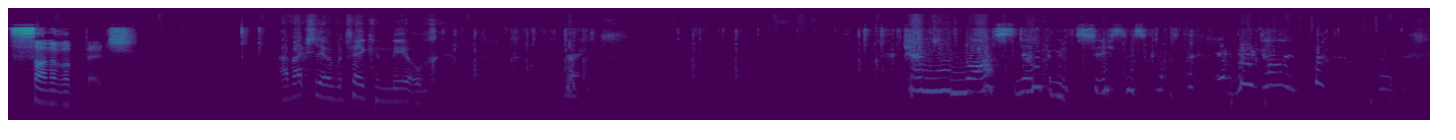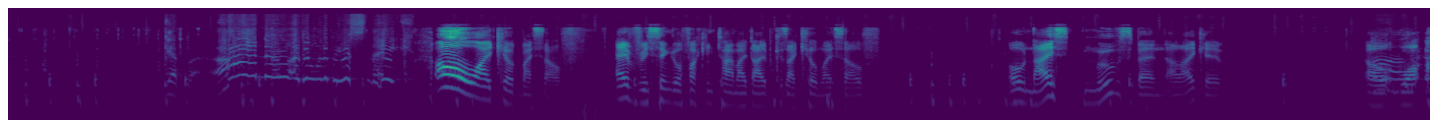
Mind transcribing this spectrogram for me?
son of a bitch. I've actually overtaken Neil. Can you not snake me? Jesus Christ. Every time. Get back. Ah no, I don't want to be a snake. Oh, I killed myself. Every single fucking time I die because I kill myself. Oh, nice moves, Ben. I like it. Oh, Uh. what?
